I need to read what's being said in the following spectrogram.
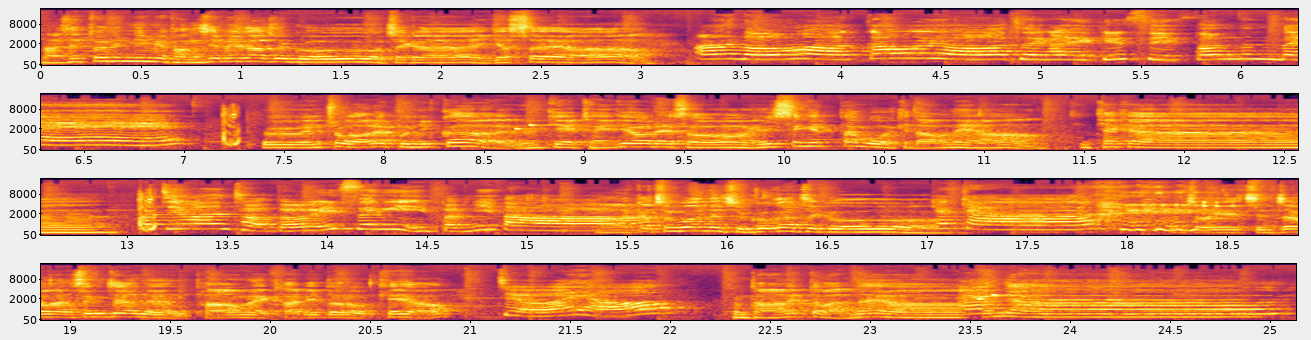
아 새토리님이 방심해가지고 제가 이겼어요 아 너무 아까워요. 제가 이길 수 있었는데. 그 왼쪽 아래 보니까 이렇게 대결에서 1승 했다고 이렇게 나오네요 캬캬 하지만 저도 1승이 있답니다. 아, 아까 초반에 죽어가지고 캬캬. 저희 진정한 승자는 다음에 가리도록 해요 좋아요. 그럼 다음에 또 만나요 안녕. 안녕.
